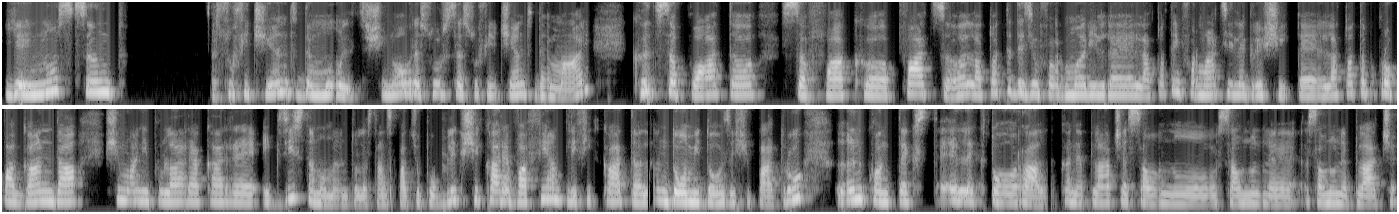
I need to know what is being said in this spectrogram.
ei nu sunt suficient de mulți și nu au resurse suficient de mari cât să poată să facă față la toate dezinformările, la toate informațiile greșite, la toată propaganda și manipularea care există în momentul ăsta în spațiu public și care va fi amplificată în 2024 în context electoral, că ne place sau nu, sau nu, ne, sau nu ne place.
